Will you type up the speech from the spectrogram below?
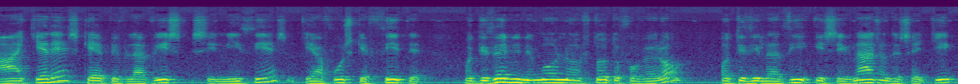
άκερες και επιβλαβείς συνήθειες και αφού σκεφτείτε ότι δεν είναι μόνο αυτό το φοβερό, ότι δηλαδή οι συγνάζοντες εκεί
